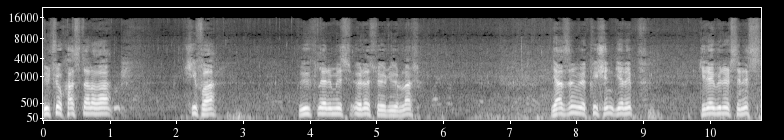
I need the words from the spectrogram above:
Birçok hastalığa şifa. Büyüklerimiz öyle söylüyorlar. Yazın ve kışın gelip girebilirsiniz.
